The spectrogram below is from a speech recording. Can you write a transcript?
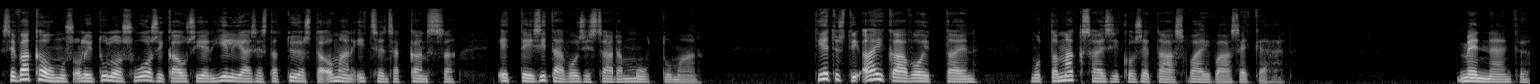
se vakaumus oli tulos vuosikausien hiljaisesta työstä oman itsensä kanssa, ettei sitä voisi saada muuttumaan. Tietysti aikaa voittaen, mutta maksaisiko se taas vaivaa sekään? Mennäänkö,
